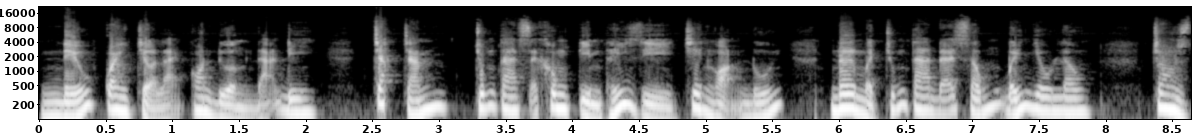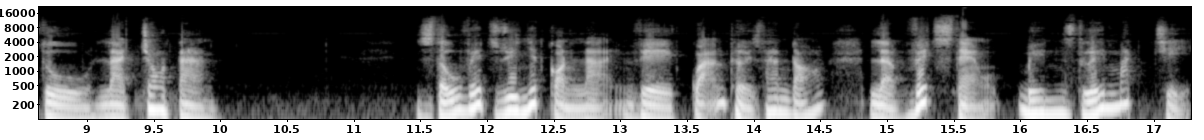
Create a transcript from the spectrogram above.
Nếu quay trở lại con đường đã đi, chắc chắn chúng ta sẽ không tìm thấy gì trên ngọn núi nơi mà chúng ta đã sống bấy nhiêu lâu, cho dù là cho tàn. Dấu vết duy nhất còn lại về quãng thời gian đó là vết sẹo bên dưới mắt chị.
